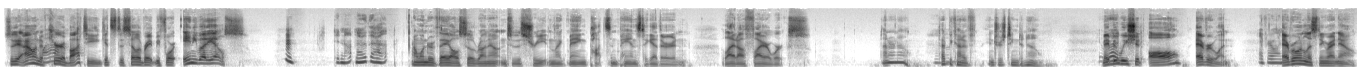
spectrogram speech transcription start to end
So the island of Wow. Kiribati gets to celebrate before anybody else. Did not know that. I wonder if they also run out into the street and like bang pots and pans together and light off fireworks. I don't know. That'd be kind of interesting to know. It Maybe would. we should all, everyone, Everyone everyone listening right now,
